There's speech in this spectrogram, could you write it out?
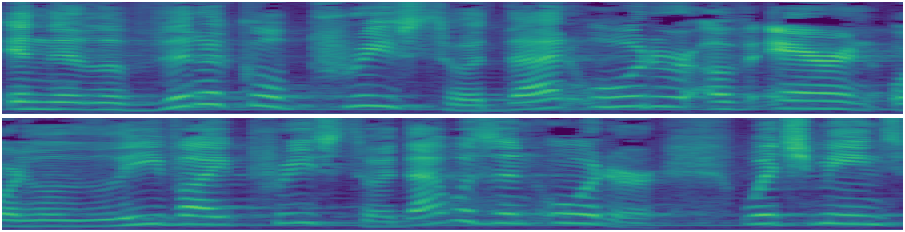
In the Levitical priesthood, that order of Aaron or the Levite priesthood, that was an order, which means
